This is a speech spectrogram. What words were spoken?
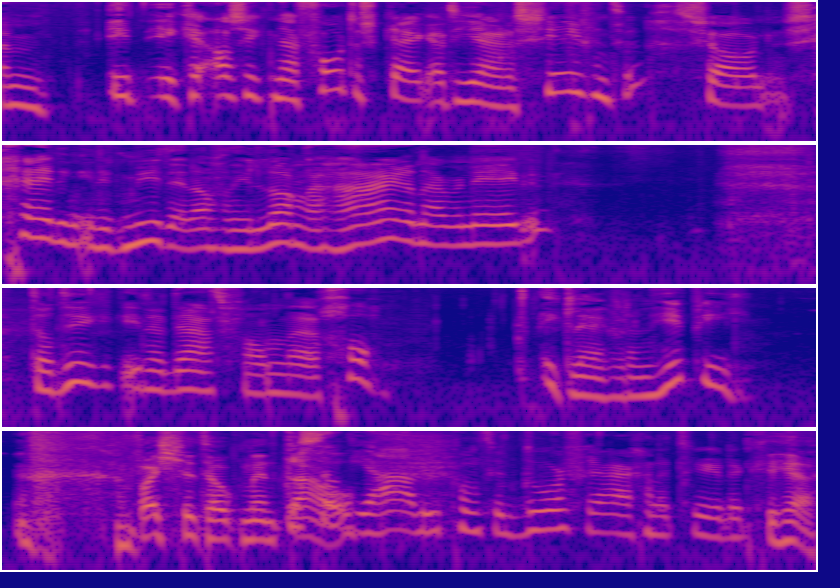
um, ik, ik, als ik naar foto's kijk uit de jaren 70, zo'n scheiding in het midden en dan van die lange haren naar beneden, dan denk ik inderdaad van, uh, goh, ik lijk wel een hippie. Was je het ook mentaal? Dat, ja, nu komt het doorvragen natuurlijk. Ja,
